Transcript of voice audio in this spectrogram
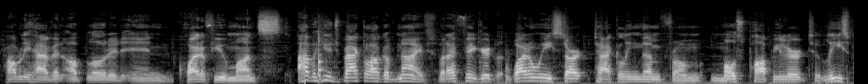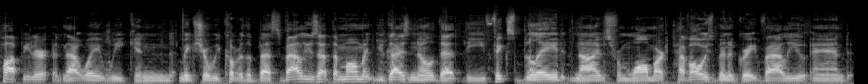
Probably haven't uploaded in quite a few months. I have a huge backlog of knives, but I figured why don't we start tackling them from most popular to least popular, and that way we can make sure we cover the best values at the moment. You guys know that the fixed blade knives from Walmart have always been a great value, and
